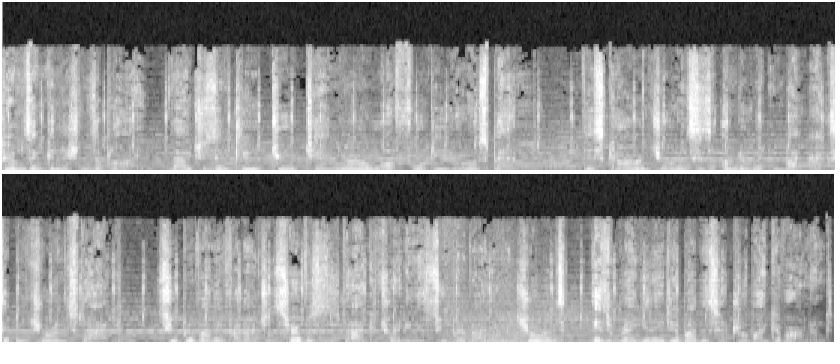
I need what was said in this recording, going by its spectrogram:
Terms and conditions apply. Vouchers include two 10 euro off 40 euro spend. This car insurance is underwritten by AXA Insurance DAC. SuperValue Financial Services DAC, trading as SuperValue Insurance, is regulated by the Central Bank of Ireland.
